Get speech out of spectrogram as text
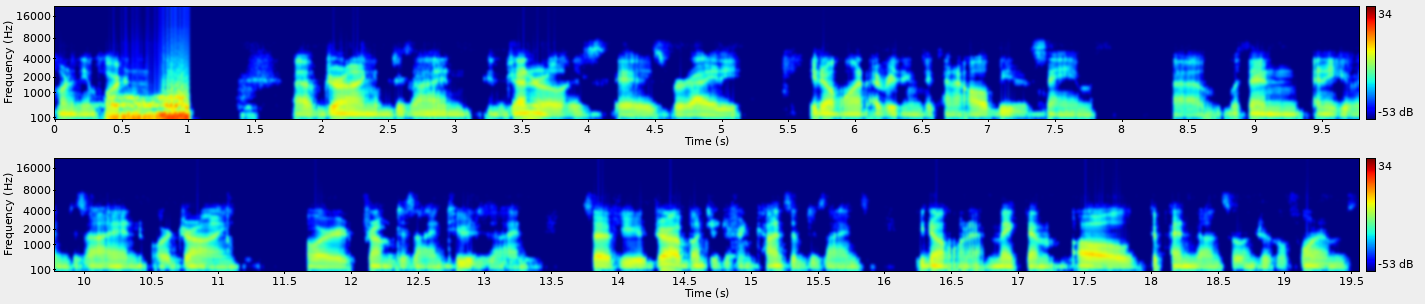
One of the important of drawing and design in general is is variety. You don't want everything to kind of all be the same um, within any given design or drawing or from design to design. So if you draw a bunch of different concept designs, you don't want to make them all depend on cylindrical forms.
